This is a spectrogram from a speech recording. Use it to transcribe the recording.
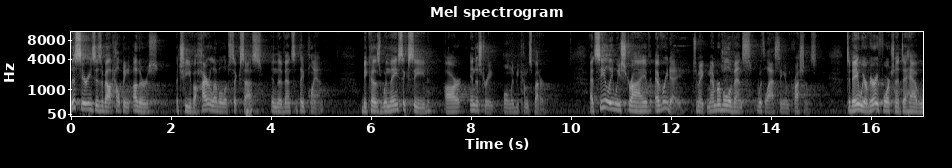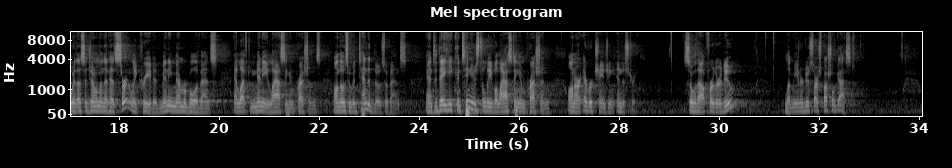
This series is about helping others achieve a higher level of success in the events that they plan, because when they succeed, our industry only becomes better. At CLE, we strive every day to make memorable events with lasting impressions. Today, we are very fortunate to have with us a gentleman that has certainly created many memorable events and left many lasting impressions on those who have attended those events. And today, he continues to leave a lasting impression on our ever changing industry. So, without further ado, let me introduce our special guest.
